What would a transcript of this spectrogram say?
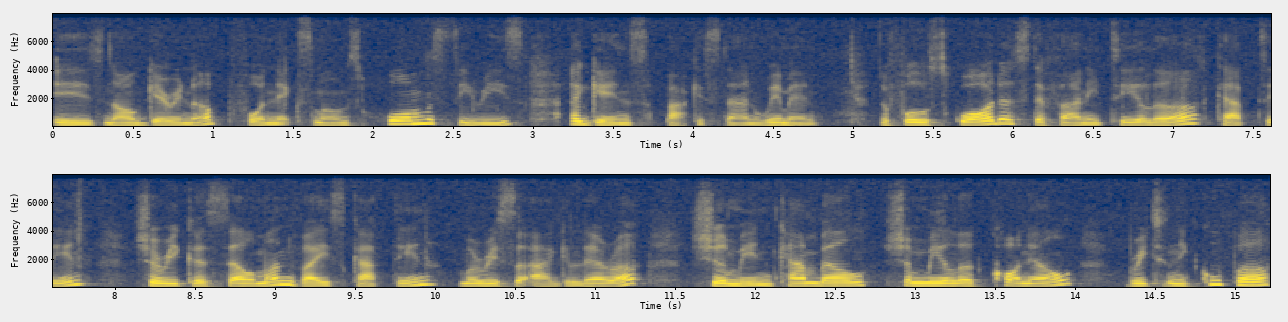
is now gearing up for next month's home series against Pakistan women. The full squad, Stephanie Taylor, captain, Shakera Selman, vice captain, Merissa Aguilleira, Shemaine Campbelle, Shamilia Connell, Brittany Cooper,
